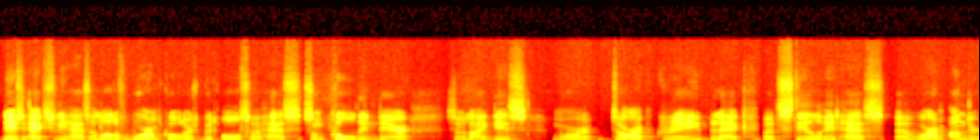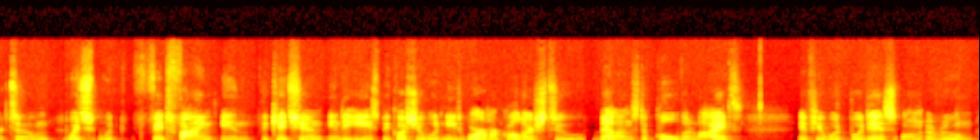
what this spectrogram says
This actually has a lot of warm colors, but also has some cold in there. So like this more dark gray, black, but still it has a warm undertone, which would fit fine in the kitchen in the east because you would need warmer colors to balance the colder light. If you would put this on a room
